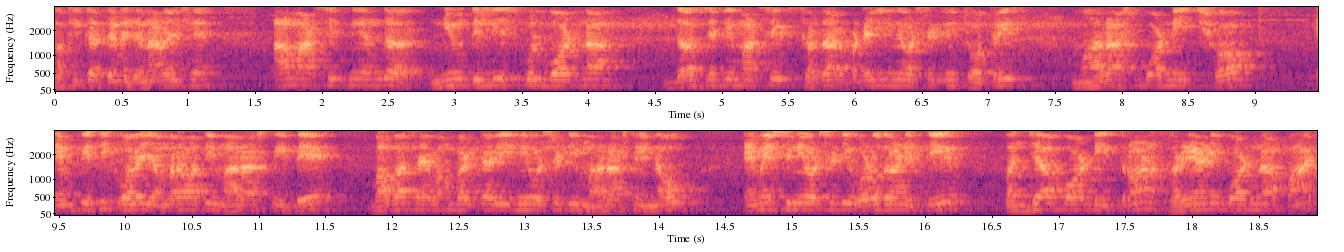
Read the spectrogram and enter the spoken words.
હકીકત તેને જણાવેલ છે. આ માર્કશીટની અંદર ન્યૂ દિલ્હી સ્કૂલ બોર્ડના દસ જેટલી માર્કશીટ, સરદાર પટેલ યુનિવર્સિટીની ચોત્રીસ, મહારાષ્ટ્ર બોર્ડની છ, એમપીસી કોલેજ અમરાવતી મહારાષ્ટ્રની બે, બાબા સાહેબ આંબેડકર યુનિવર્સિટી મહારાષ્ટ્રની નવ, એમએસ યુનિવર્સિટી વડોદરાની તેર પંજાબ બોર્ડની ત્રણ, હરિયાણી બોર્ડના પાંચ,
